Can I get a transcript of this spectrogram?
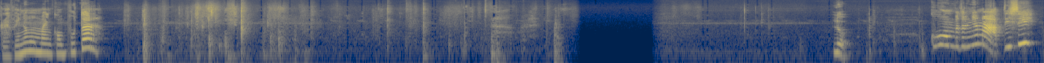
Revina mau main komputer. Loh, kok komputernya mati sih?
